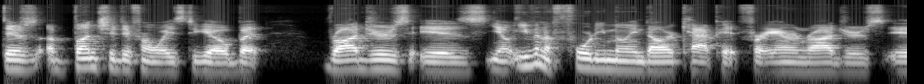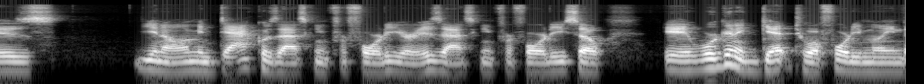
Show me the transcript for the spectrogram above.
There's a bunch of different ways to go, but Rodgers is, you know, even a $40 million cap hit for Aaron Rodgers is, you know, I mean, Dak was asking for 40 or is asking for 40. So it, eh, we're going to get to a $40 million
